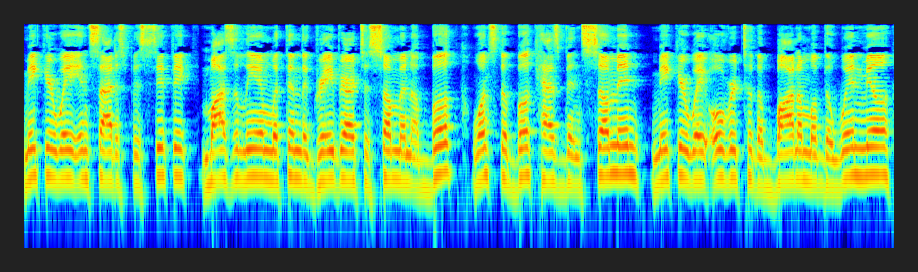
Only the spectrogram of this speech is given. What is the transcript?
Make your way inside a specific mausoleum within the graveyard to summon a book. Once the book has been summoned, make your way over to the bottom of the windmill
